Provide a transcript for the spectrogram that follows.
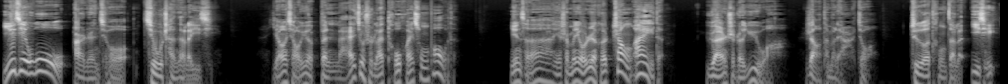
一进屋，二人就纠缠在了一起。杨小月本来就是来投怀送抱的，因此也是没有任何障碍的。原始的欲望让他们俩就折腾在了一起。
